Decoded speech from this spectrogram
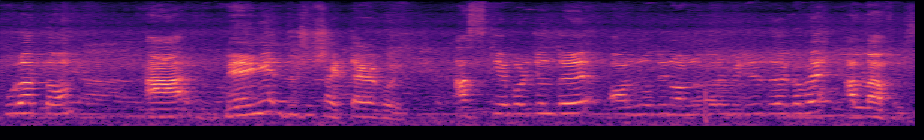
পুরাতন, আর ভেঙে দুশো ষাট টাকা করে। আজকে পর্যন্ত, অন্যদিন অন্য কোনো ভিডিওতে দেখাবে। আল্লাহ হাফিজ।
